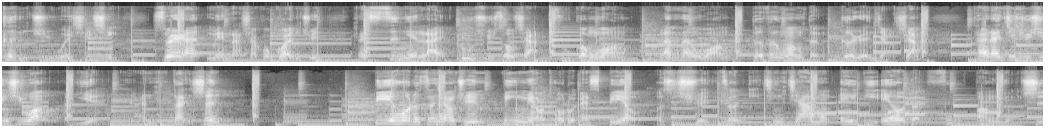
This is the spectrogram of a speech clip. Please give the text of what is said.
更具威胁性。虽然没拿下过冠军，但四年来陆续收下主攻王、篮板王、得分王等个人奖项，台南禁区新希望俨然诞生。毕业后的曾祥军并没有投入 SBL，而是选择已经加盟 ABL 的富邦勇士。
